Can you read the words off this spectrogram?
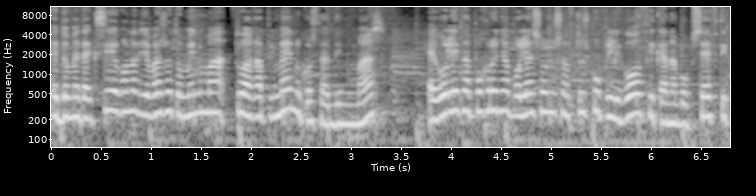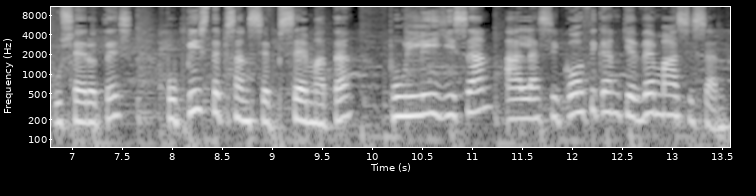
Εν τω μεταξύ, εγώ να διαβάζω το μήνυμα του αγαπημένου Κωνσταντίνου μας. Εγώ λέει θα πω χρόνια πολλά σε όλους αυτούς που πληγώθηκαν από ψεύτικους έρωτες, που πίστεψαν σε ψέματα, που λύγησαν, αλλά σηκώθηκαν και δεν μάσησαν.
